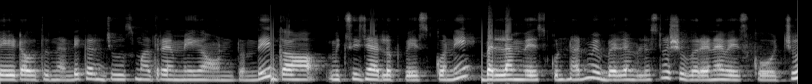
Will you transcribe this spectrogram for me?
లేట్ అవుతుందండి కానీ జ్యూస్ మాత్రం ఎమ్మీగా ఉంటుంది. ఇంకా మిక్సీ జార్లోకి వేసుకొని బెల్లం వేసుకుంటున్నారు. మీ బెల్లం ప్లేస్లో షుగర్ అయినా వేసుకోవచ్చు.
